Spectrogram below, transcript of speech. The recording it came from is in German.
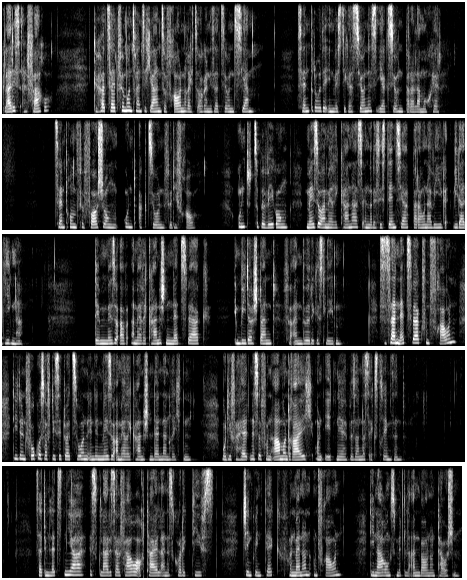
Gladys Alfaro gehört seit 25 Jahren zur Frauenrechtsorganisation SIAM, Centro de Investigaciones y Acción para la Mujer, Zentrum für Forschung und Aktion für die Frau, und zur Bewegung Mesoamericanas en Resistencia para una Vida Digna, dem mesoamerikanischen Netzwerk im Widerstand für ein würdiges Leben. Es ist ein Netzwerk von Frauen, die den Fokus auf die Situation in den mesoamerikanischen Ländern richten, wo die Verhältnisse von Arm und Reich und Ethnie besonders extrem sind. Seit dem letzten Jahr ist Gladys Alfaro auch Teil eines Kollektivs Cinquintec von Männern und Frauen, die Nahrungsmittel anbauen und tauschen.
